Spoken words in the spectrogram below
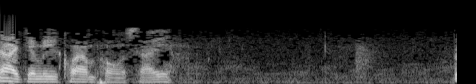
ได้จะมีความผ่องใส เ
